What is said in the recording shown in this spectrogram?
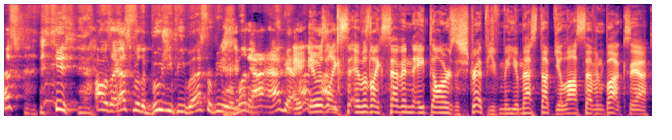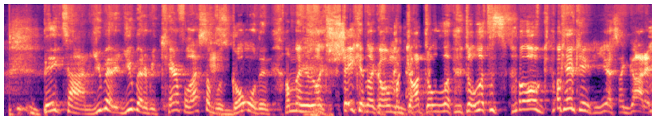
That's, that's I was like, that's for the bougie people. That's for people with money. I, I got. It, it was I, like it was like seven, eight dollars a strip. You you messed up. You lost seven bucks. Yeah. Big time. You better you better be careful. That stuff was gold, and I'm like like shaking like, oh my god, don't let don't let this. Oh, okay, okay, yes, I got it.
